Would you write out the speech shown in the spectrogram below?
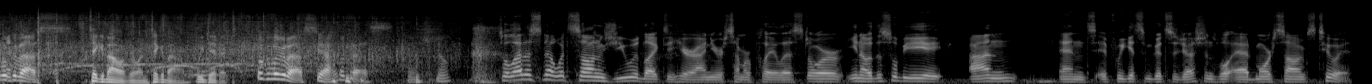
Look at us. take a bow everyone take a bow we did it Look, look at us. Yeah, look at us. No. So let us know what songs you would like to hear on your summer playlist, or you know, this will be on. And if we get some good suggestions, we'll add more songs to it.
